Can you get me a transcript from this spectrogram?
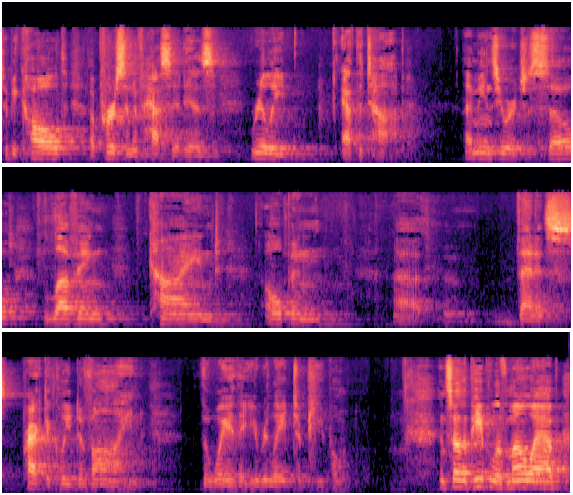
to be called a person of hesed is really at the top. That means you are just so loving, kind, open, uh, that it's practically divine the way that you relate to people. And so the people of Moab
